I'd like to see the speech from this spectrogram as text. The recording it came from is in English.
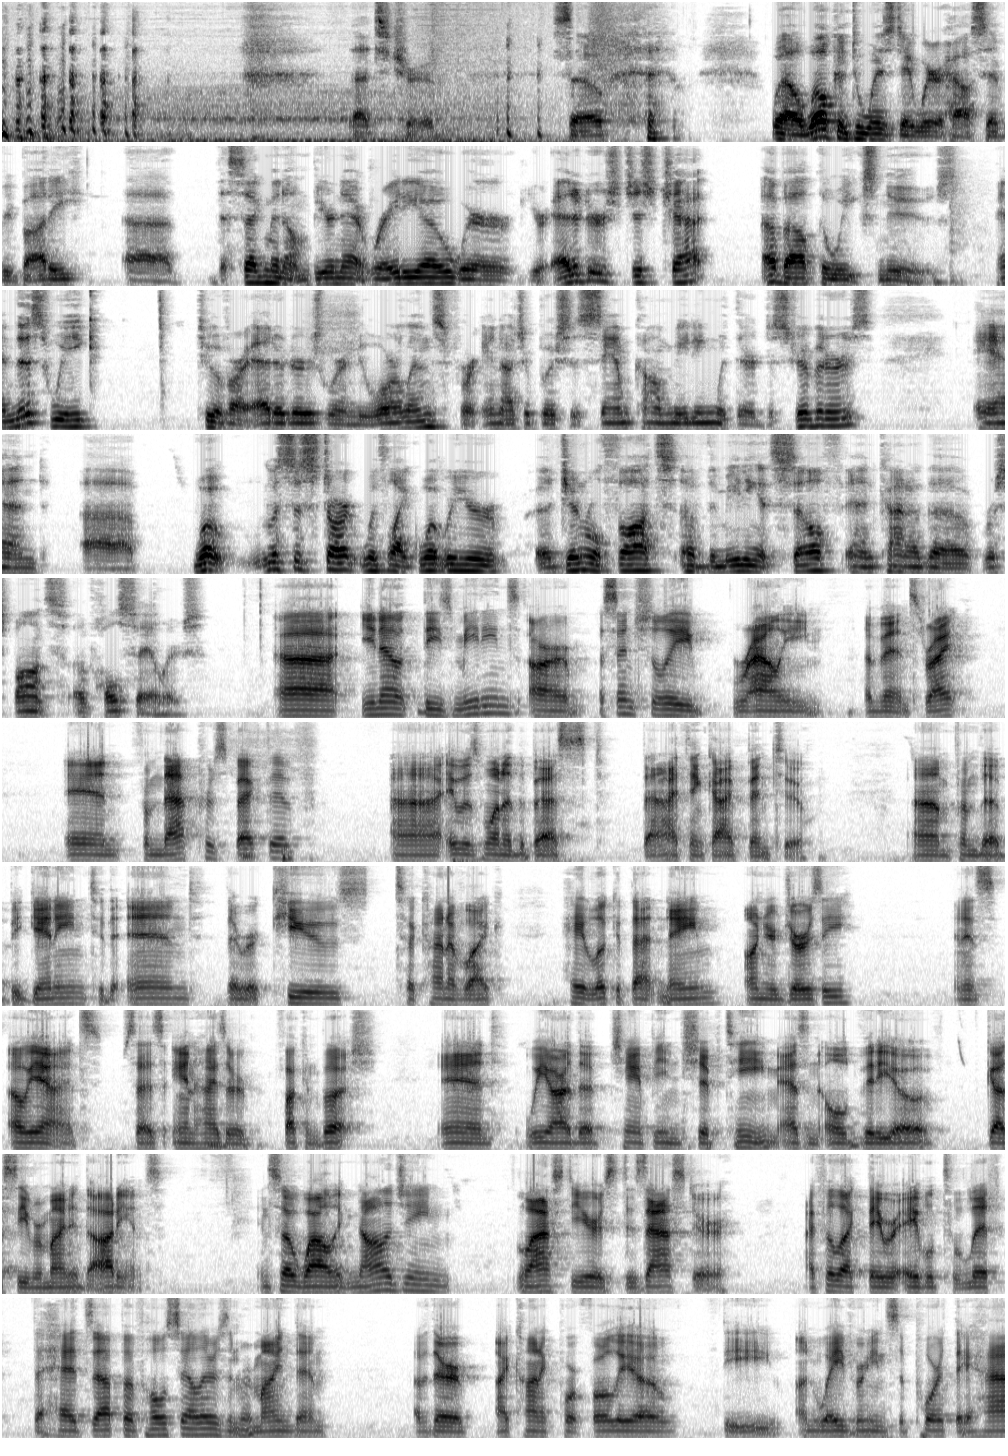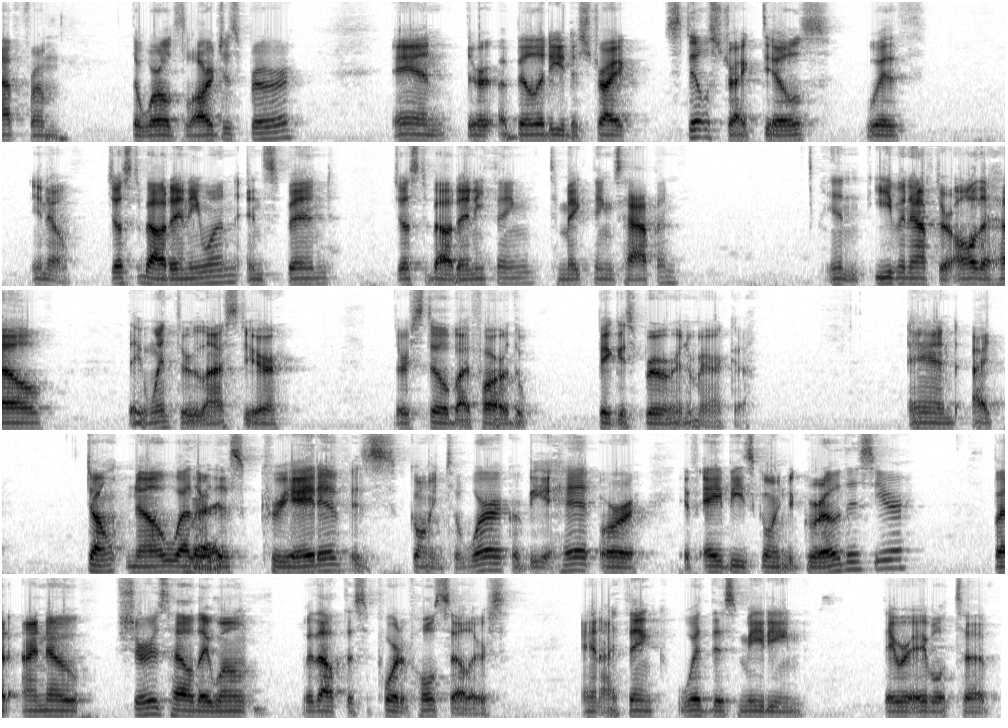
That's true. So, well, welcome to Wednesday Warehouse, everybody. Uh, the segment on BeerNet Radio where your editors just chat about the week's news. And this week, two of our editors were in New Orleans for Anheuser Busch's SAMCOM meeting with their distributors. And uh, what let's just start with like what were your uh, general thoughts of the meeting itself and kind of the response of wholesalers? Uh, you know, these meetings are essentially rallying events, right? And from that perspective, uh, it was one of the best that I think I've been to. Um, from the beginning to the end, there were cues to kind of like, hey, look at that name on your jersey. And it's, oh, yeah, it says Anheuser fucking Busch. And we are the championship team, as an old video of Gussie reminded the audience. And so while acknowledging last year's disaster, I feel like they were able to lift the heads up of wholesalers and remind them of their iconic portfolio, the unwavering support they have from the world's largest brewer, and their ability to strike still strike deals with, you know, just about anyone and spend just about anything to make things happen. And even after all the hell they went through last year, they're still by far the biggest brewer in America. And I don't know whether right. this creative is going to work or be a hit or if AB is going to grow this year. But I know sure as hell they won't without the support of wholesalers. And I think with this meeting, they were able to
